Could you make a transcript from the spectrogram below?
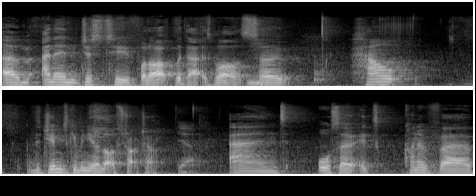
Um, and then just to follow up with that as well. So, how the gym's given you a lot of structure, Yeah. and also it's kind of uh,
